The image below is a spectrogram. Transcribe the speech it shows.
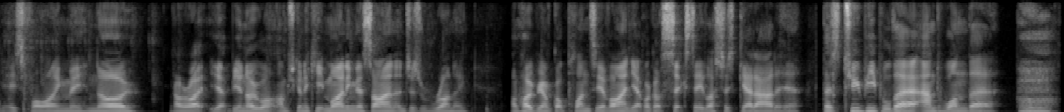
Yeah, he's following me. No. Alright, yep, you know what? I'm just going to keep mining this iron and just running. I'm hoping I've got plenty of iron. Yep, I've got 60. Let's just get out of here. There's two people there and one there.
